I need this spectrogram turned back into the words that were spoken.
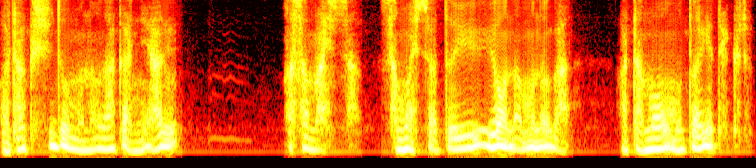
私どもの中にある浅ましささもしさというようなものが頭をもたげてくる。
